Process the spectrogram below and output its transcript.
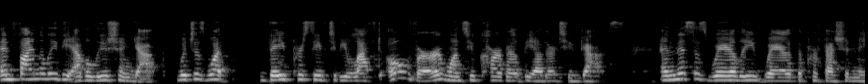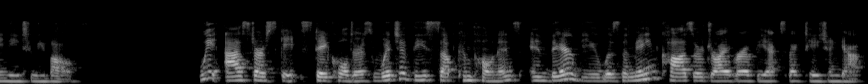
And finally, the evolution gap, which is what they perceive to be left over once you carve out the other two gaps. And this is really where the profession may need to evolve. We asked our stakeholders which of these subcomponents, in their view, was the main cause or driver of the expectation gap.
